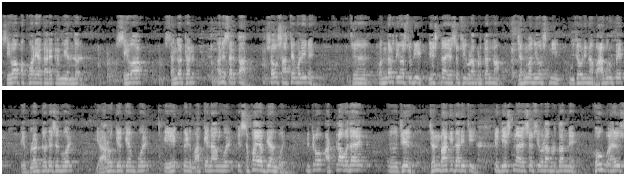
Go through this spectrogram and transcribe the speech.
સેવા પખવાડિયા કાર્યક્રમની અંદર સેવા સંગઠન અને સરકાર સૌ સાથે મળીને પંદર દિવસ સુધી દેશના યશસ્વી વડાપ્રધાનના જન્મદિવસની ઉજવણીના ભાગરૂપે એ બ્લડ ડોનેશન હોય, કે આરોગ્ય કેમ્પ હોય, કે એક પેડ માકે નામ હોય, કે સફાઈ અભિયાન હોય. મિત્રો, આટલા બધા જે જનભાગીદારીથી કે દેશના યશસ્વી વડાપ્રધાનને ખૂબ આયુષ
